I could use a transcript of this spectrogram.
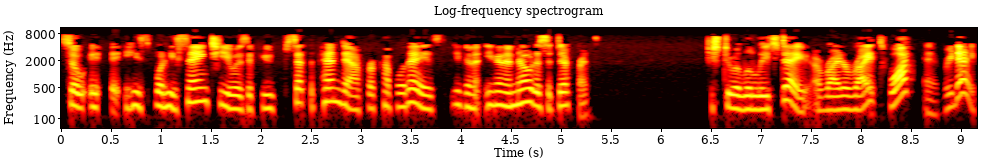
So it, it, he's, what he's saying to you is if you set the pen down for a couple of days, you're gonna, you're gonna notice a difference. Just do a little each day. A writer writes what? Every day.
